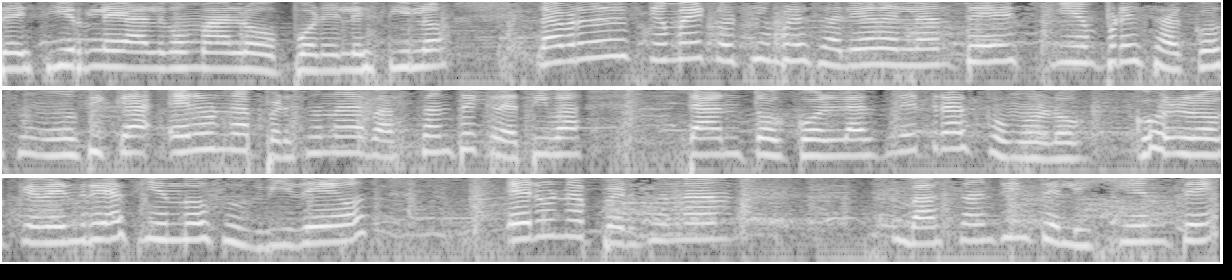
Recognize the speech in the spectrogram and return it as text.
decirle algo malo por el estilo la verdad es que Michael siempre salió adelante siempre sacó su música era una persona bastante creativa tanto con las letras como lo, con lo que vendría siendo sus videos. Era una persona bastante inteligente.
